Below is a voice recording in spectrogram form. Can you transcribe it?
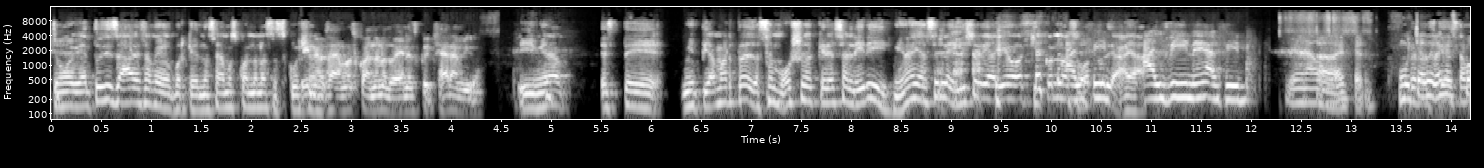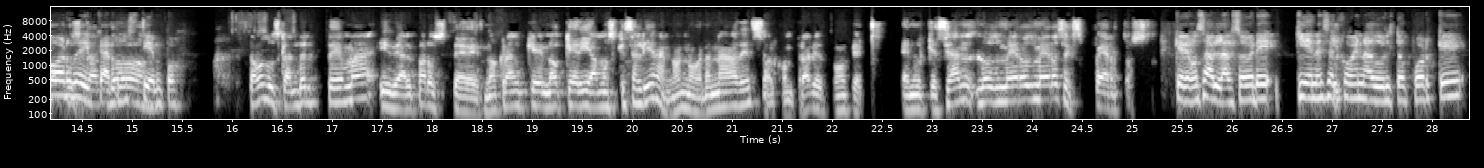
muy bien, tú sí sabes, amigo, porque no sabemos cuándo nos escuchan. Sí, no sabemos cuándo nos vayan a escuchar, amigo. Y mira, este, mi tía Marta desde hace mucho quería salir y mira, ya se le hizo, ya llegó aquí con nosotros. al fin, al fin, ¿eh? Al fin. Muchas gracias por dedicarnos tiempo. Estamos buscando el tema ideal para ustedes. No crean que no queríamos que salieran, ¿no? No era nada de eso. Al contrario, es como que en el que sean los meros, meros expertos. Queremos hablar sobre quién es el joven adulto porque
